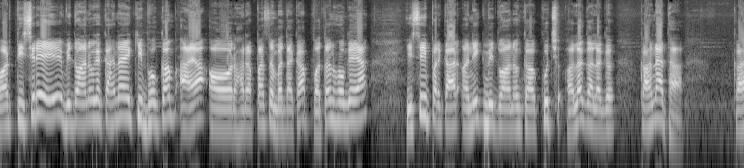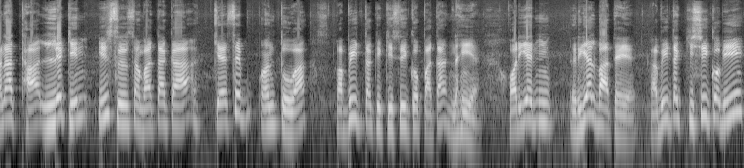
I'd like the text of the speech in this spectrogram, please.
और तीसरे विद्वानों का कहना है कि भूकंप आया और हरप्पा सभ्यता का पतन हो गया। इसी प्रकार अनेक विद्वानों का कुछ अलग अलग कहना था। कहना था, लेकिन इस सभ्यता का कैसे अंत हुआ, अभी तक किसी को पता नहीं है। और ये रियल बात है। अभी तक किसी को भी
